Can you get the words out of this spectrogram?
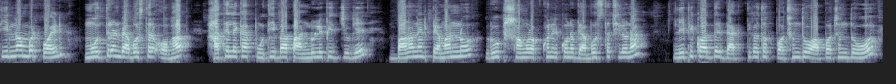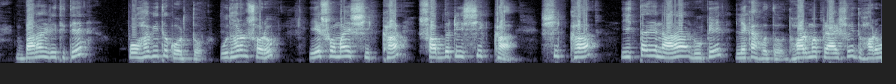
তিন নম্বর পয়েন্ট, মুদ্রণ ব্যবস্থার অভাব, হাতে লেখা পুঁথি বা পাণ্ডুলিপির যুগে বানানের প্রামাণ্য রূপ সংরক্ষণের কোনো ব্যবস্থা ছিল না। লিপিকরদের ব্যক্তিগত পছন্দ ও অপছন্দ ও বানান রীতিতে প্রভাবিত করত। উদাহরণস্বরূপ, এ সময়ে শিক্ষা শব্দটি শিক্ষা শিক্ষা ইত্যাদি নানা রূপে লেখা হতো। ধর্ম প্রায়শই ধর্ম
